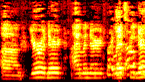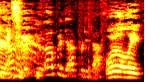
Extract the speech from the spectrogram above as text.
um, you're a nerd, I'm a nerd, But let's be nerds. Up, you opened up pretty fast. well, like,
